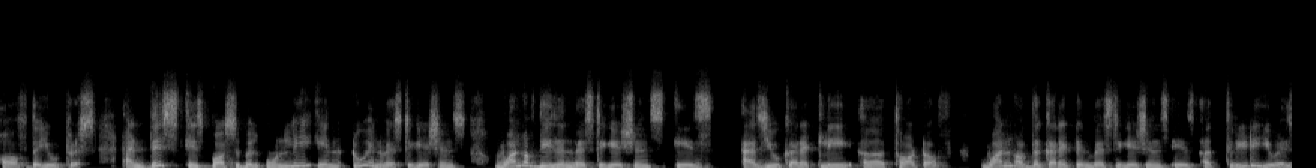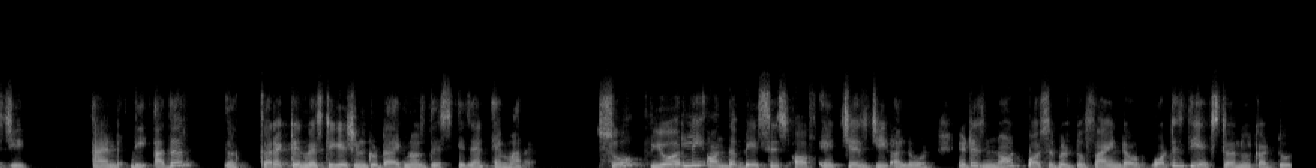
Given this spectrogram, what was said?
of the uterus. And this is possible only in two investigations. One of these investigations is, as you correctly uh, thought of, one of the correct investigations is a 3D USG, and the other uh, correct investigation to diagnose this is an MRI. So purely on the basis of HSG alone, it is not possible to find out what is the external contour.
